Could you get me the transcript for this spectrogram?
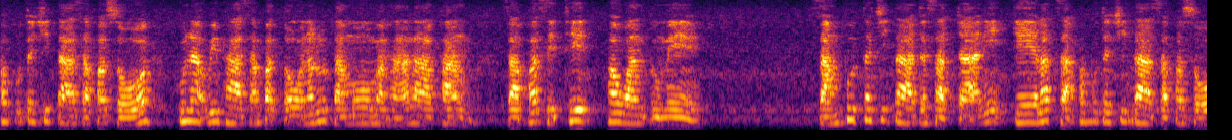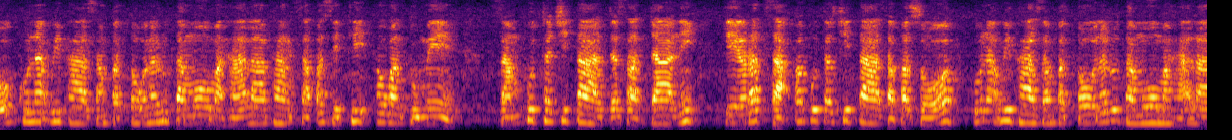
พระพุทธชิตาสัพพโส คุณวิภาสัมปตโตนรุตตโมมหาลาพัง สัพพสิทธิพวันตุเม สัมพุทธชิตาจะสัจจานิเกรัสสะพระพุทธชิตาสัพพโส คุณวิภาสัมปตโตนรุตตโมมหาลาพัง สัพพสิทธิพวันตุเม สัมพุทธชิตาจะสัจจานิ เกรัสสะพระพุทธชิตาสัพพโสคุณวิภาสัมปัตโตนรุตโมมหาลา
